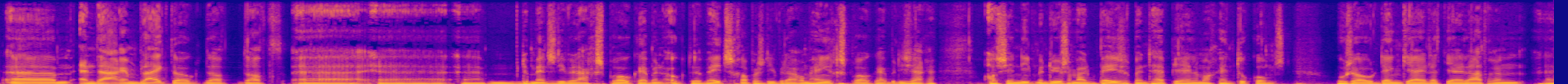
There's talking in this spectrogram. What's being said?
Ehm, en daarin blijkt ook dat, dat eh, eh, ehm, de mensen die we daar gesproken hebben, en ook de wetenschappers die we daaromheen gesproken hebben, die zeggen: Als je niet met duurzaamheid bezig bent, heb je helemaal geen toekomst. Hoezo denk jij dat jij later een, hè,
